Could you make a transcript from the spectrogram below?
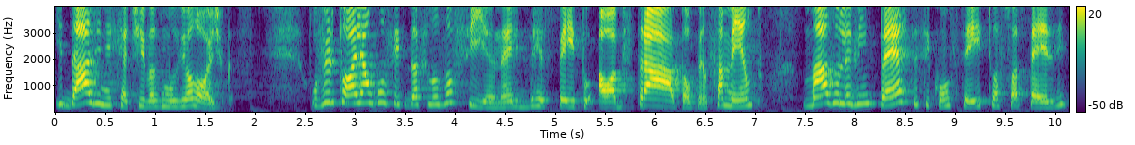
e das iniciativas museológicas. O virtual é um conceito da filosofia, né? ele diz respeito ao abstrato, ao pensamento, mas o Levy empresta esse conceito à sua tese,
